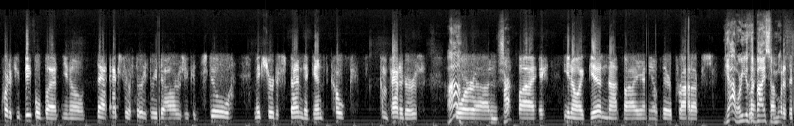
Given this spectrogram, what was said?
quite a few people, but, you know, that extra $33, you could still make sure to spend against Koch competitors Ah, or uh, not buy, you know, again, not buy any of their products. Yeah, or you could Like, buy some. Uh, what is it,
